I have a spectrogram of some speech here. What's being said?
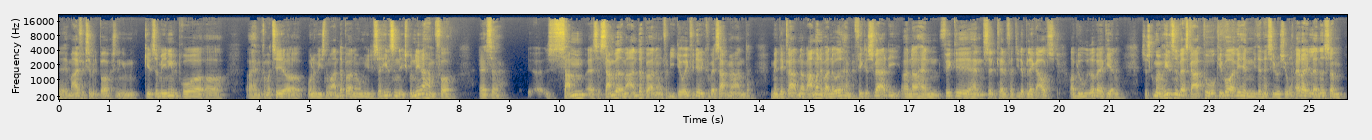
øh, mig for eksempel i boksning, giver det så mening, at vi prøver at, og han kommer til at undervise nogle andre børn og unge i det, så hele tiden eksponere ham for altså, øh, samme, altså samværet med andre børn og unge, fordi det var ikke fordi, han ikke kunne være sammen med andre, men det er klart, når rammerne var noget, han fik det svært i, og når han fik det, han selv kaldte for de der blackouts, og blev udadreagerende, så skulle man jo hele tiden være skarp på, okay, hvor er vi henne i den her situation? Er der et eller andet, som,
